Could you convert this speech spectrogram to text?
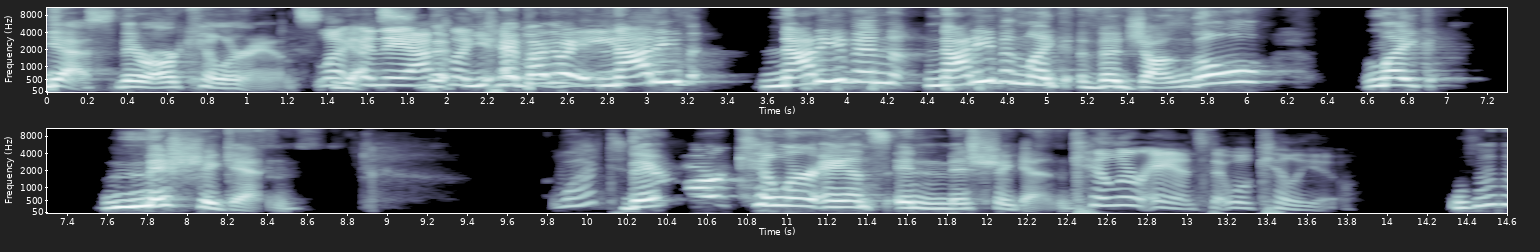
Yes, there are killer ants. Like- yes. and they act There- like and by the way, bees? not even not even not even like the jungle, like Michigan. What? There are killer ants in Michigan. killer ants that will kill you. Mhm.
